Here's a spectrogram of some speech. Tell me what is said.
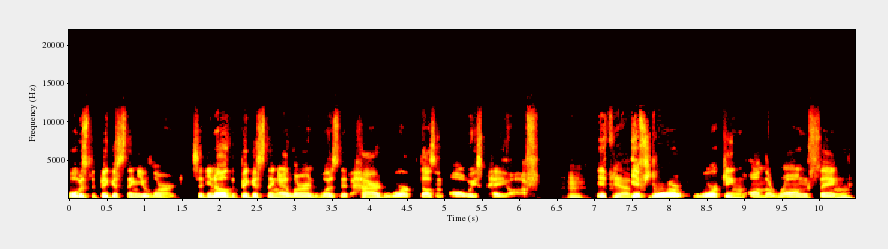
What was the biggest thing you learned? I said, "You know, the biggest thing I learned was that hard work doesn't always pay off." Mm, if yeah. if you're working on the wrong thing,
